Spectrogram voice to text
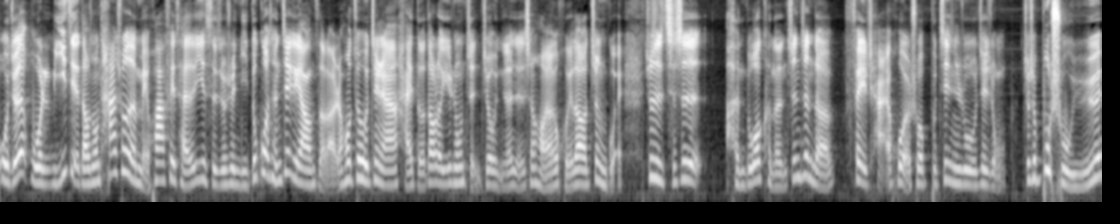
我觉得我理解当中他说的美化废柴的意思就是你都过成这个样子了，然后最后竟然还得到了一种拯救，你的人生好像又回到正轨。就是其实很多可能真正的废柴，或者说不进入这种就是不属于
